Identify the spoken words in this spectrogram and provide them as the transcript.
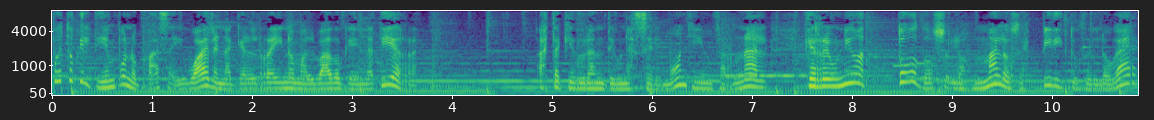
puesto que el tiempo no pasa igual en aquel reino malvado que en la tierra. Hasta que durante una ceremonia infernal que reunió a todos los malos espíritus del hogar,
